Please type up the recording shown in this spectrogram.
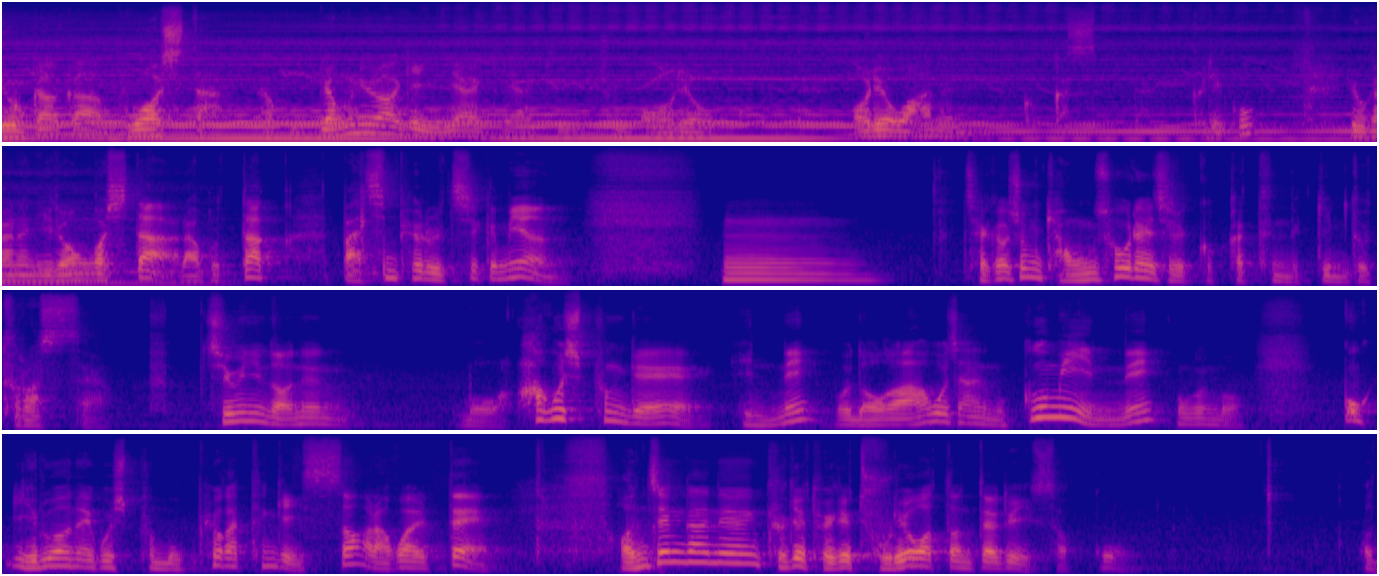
요가가 무엇이다 라고 명료하게 이야기하기 좀 어려워 어려워하는 것 같습니다. 그리고 요가는 이런 것이다 라고 딱 마침표를 찍으면 음, 제가 좀 경솔해질 것 같은 느낌도 들었어요. 지훈이 너는 뭐 하고 싶은 게 있니? 뭐 너가 하고자 하는 뭐 꿈이 있니? 혹은 뭐 꼭 이루어내고 싶은 목표 같은 게 있어? 라고 할 때 언젠가는 그게 되게 두려웠던 때도 있었고 어,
